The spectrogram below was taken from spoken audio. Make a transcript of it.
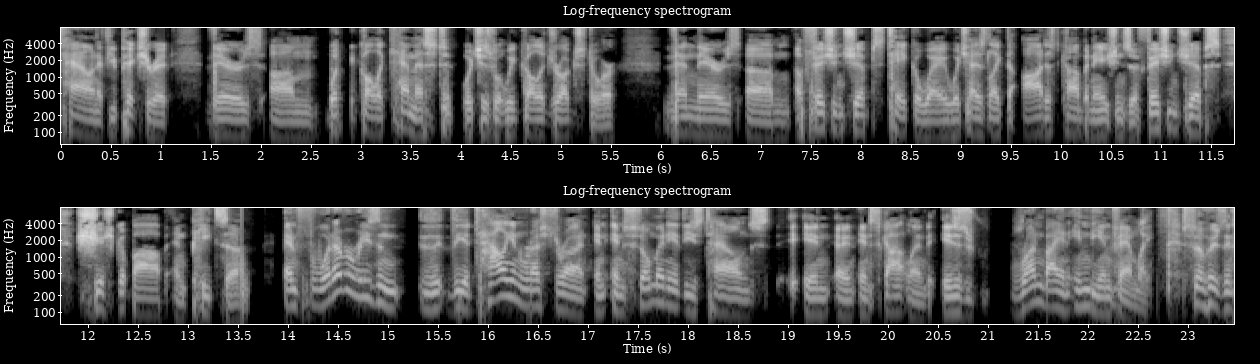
town. If you picture it, there's um, what they call a chemist, which is what we call a drugstore. Then there's um, a fish and chips takeaway, which has like the oddest combinations of fish and chips, shish kebab, and pizza. And for whatever reason, the, the Italian restaurant in, in so many of these towns in, in, in Scotland is run by an Indian family. So there's an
